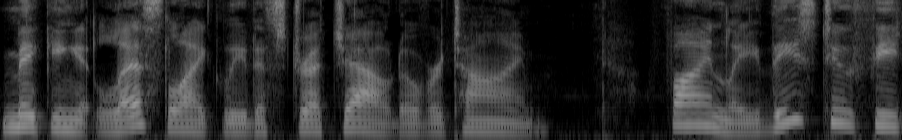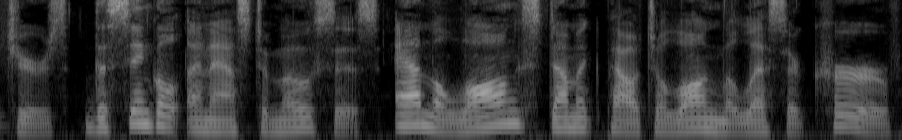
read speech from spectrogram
making it less likely to stretch out over time. Finally, these two features, the single anastomosis and the long stomach pouch along the lesser curve,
